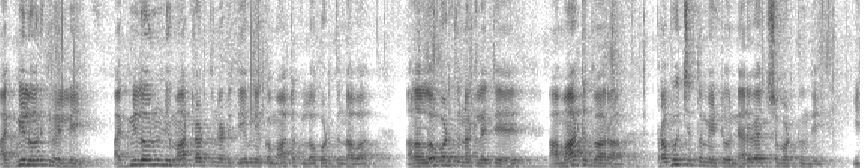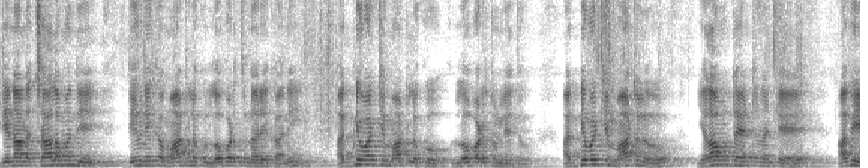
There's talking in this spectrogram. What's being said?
అగ్నిలోనికి వెళ్ళి అగ్నిలో నుండి మాట్లాడుతున్నట్టు దేవుని యొక్క మాటకు లోబడుతున్నావా? అలా లోబడుతున్నట్లయితే ఆ మాట ద్వారా ప్రభు చిత్తం ఏంటో నెరవేర్చబడుతుంది. ఇది నాన్న చాలామంది దేవుని యొక్క మాటలకు లోబడుతున్నారే కానీ అగ్ని వంటి మాటలకు లోబడటం లేదు. అగ్ని వంటి మాటలు ఎలా ఉంటాయంటనంటే అవి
